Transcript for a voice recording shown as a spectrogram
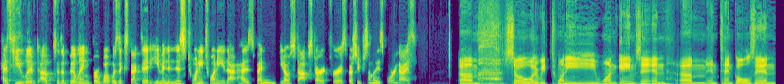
Has he lived up to the billing for what was expected, even in this 2020 that has been, you know, stop start for especially for some of these foreign guys? Um, so what are we? 21 games in, um, and 10 goals in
